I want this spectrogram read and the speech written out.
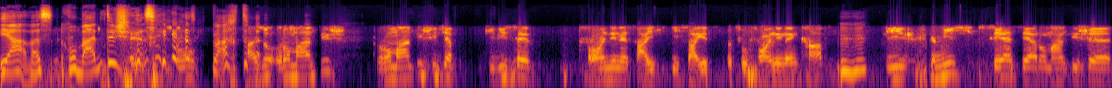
ja, was Romantisches So. macht. Also romantisch, romantisch, ich habe gewisse Freundinnen, sage ich, ich sage jetzt dazu Freundinnen gehabt, Mhm. die für mich sehr, sehr romantische,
